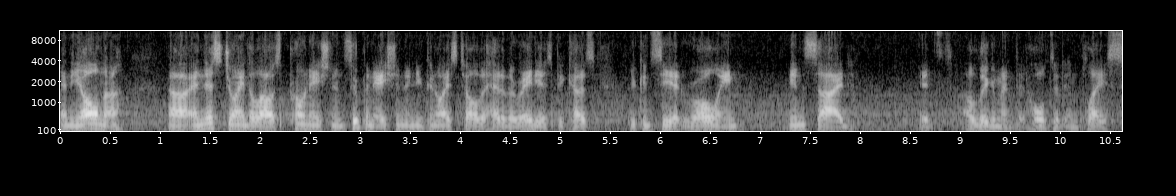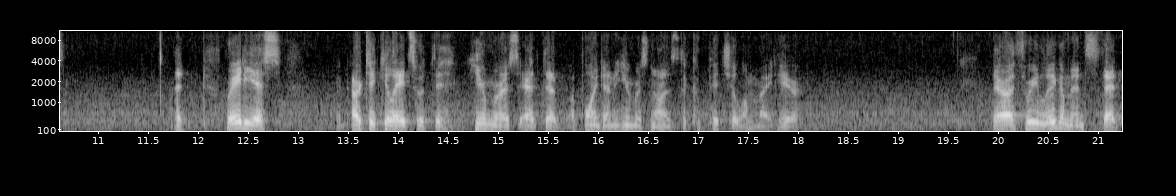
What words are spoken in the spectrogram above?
and the ulna, uh, and this joint allows pronation and supination, and you can always tell the head of the radius because you can see it rolling inside it's a ligament that holds it in place. The radius articulates with the humerus at the, a point on the humerus known as the capitulum right here. There are three ligaments that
